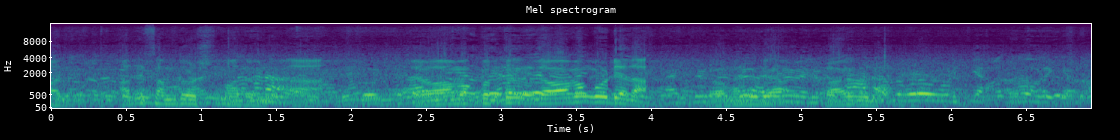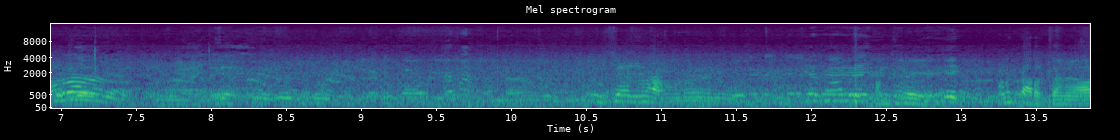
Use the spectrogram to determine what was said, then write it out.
അത് അത് സന്തോഷ് മാധവൻ രോമക്കുത്ത് രോമം കൂട്ടിയതാ. രോമം കൂടിയ കായ് ആ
